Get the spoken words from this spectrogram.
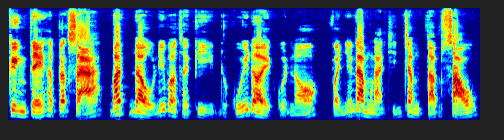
Kinh tế hợp tác xã bắt đầu đi vào thời kỳ cuối đời của nó vào những năm 1986.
